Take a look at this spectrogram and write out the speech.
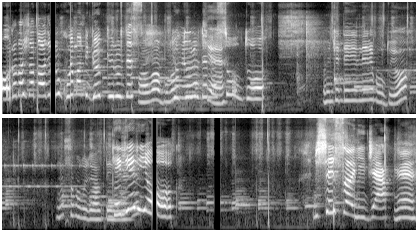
Arkadaşlar daha demin kocaman bir gök gürültesi. Valla Gök bulamıyorum ki. gürültesi oldu. Önce delilleri bul diyor. Nasıl bulacağız delilleri? Delil yok. Bir şey söyleyeceğim. Ne?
